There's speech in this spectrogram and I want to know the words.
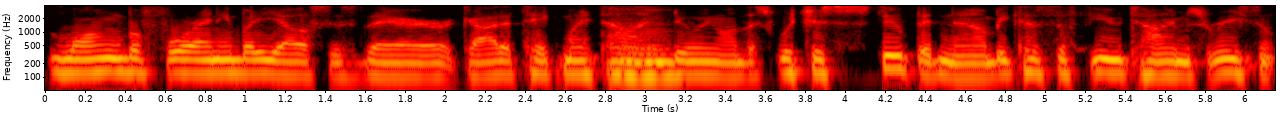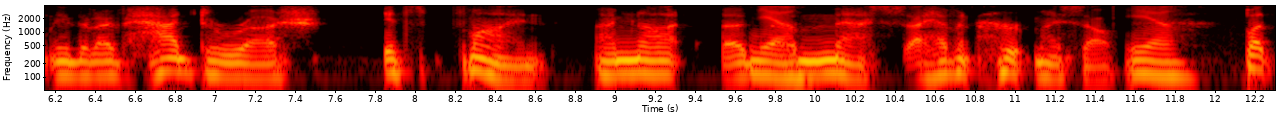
long before anybody else is there gotta take my time mm-hmm. doing all this which is stupid now because the few times recently that i've had to rush it's fine. I'm not a, yeah. a mess. I haven't hurt myself. Yeah. But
